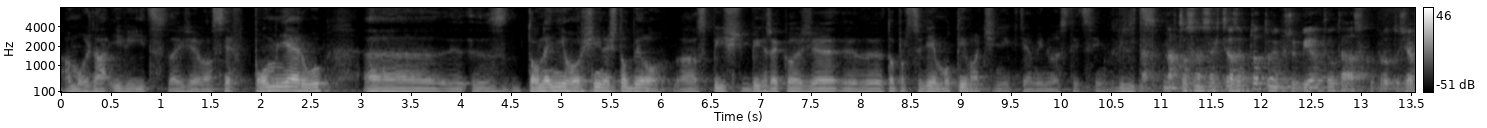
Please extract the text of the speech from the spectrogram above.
a možná i víc, takže vlastně v poměru eh, to není horší, než to bylo. Spíš bych řekl, že to prostředí je motivační k těm investicím víc. Na, na to jsem se chtěl zeptat, to mi přibíjáte otázku, protože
